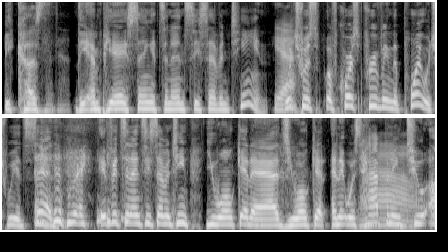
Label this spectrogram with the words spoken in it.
because the MPA is saying it's an NC-17, Yeah. which was, of course, proving the point, which we had said. Right. If it's an NC-17, you won't get ads, you won't get, and it was happening to Oh,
